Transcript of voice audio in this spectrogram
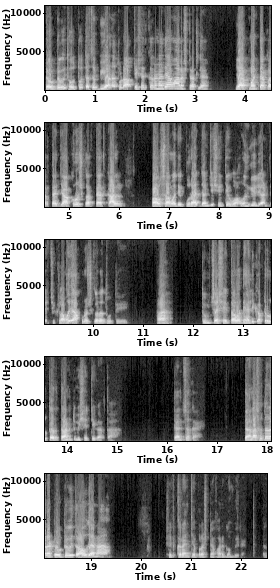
टवटवीत होतो. त्याचं बियाणं थोडं आमच्या शेतकऱ्यांना द्या महाराष्ट्रातल्या. जे आत्महत्या करतायत जे आक्रोश करतायत काल पावसामध्ये पुरात ज्यांची शेती वाहून गेली आणि ते चिखलामध्ये आक्रोश करत होते. हा? तुमच्या शेतावरती हेलिकॉप्टर उतरतं आणि तुम्ही शेती करता. त्यांचं काय? त्यांना सुद्धा जरा टवटवीत राहू द्या ना. शेतकऱ्यांचे प्रश्न फार गंभीर आहेत.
